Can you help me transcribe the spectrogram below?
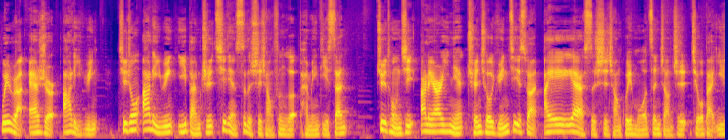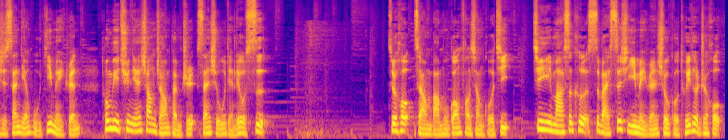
微软 Azure、阿里云，其中阿里云以百分之七点四的市场份额排名第三。据统计，二零二一年全球云计算 IaaS 市场规模增长至九百一十三点五亿美元，同比去年上涨百分之三十五点六四。最后，再我们把目光放向国际。继马斯克四百四十亿美元收购推特之后，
